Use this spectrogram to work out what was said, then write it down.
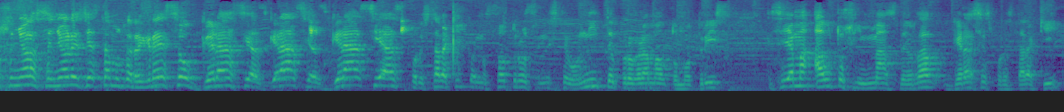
Señoras, señores, ya estamos de regreso. Gracias, gracias, gracias por estar aquí con nosotros en este bonito programa automotriz que se llama Autos y más. De verdad, gracias por estar aquí.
